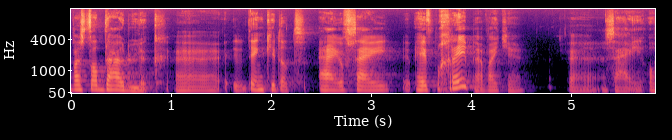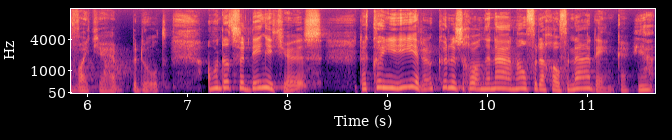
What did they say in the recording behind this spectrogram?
was dat duidelijk? Denk je dat hij of zij heeft begrepen wat je zei of wat je hebt bedoeld? Allemaal dat soort dingetjes, daar kun je hier, dan kunnen ze gewoon daarna een halve dag over nadenken. Ja,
